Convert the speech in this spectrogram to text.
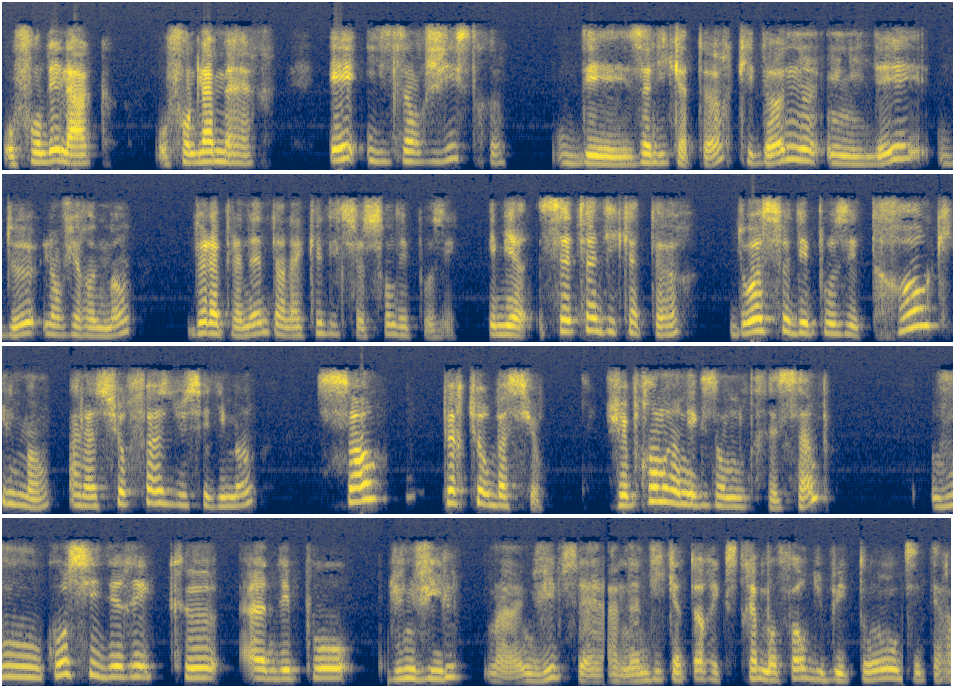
au fond des lacs, au fond de la mer et ils enregistrent des indicateurs qui donnent une idée de l'environnement de la planète dans laquelle ils se sont déposés. Eh bien, cet indicateur doit se déposer tranquillement à la surface du sédiment sans perturbation. Je vais prendre un exemple très simple. Vous considérez que un dépôt d'une ville, ben, une ville c'est un indicateur extrêmement fort du béton, etc.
